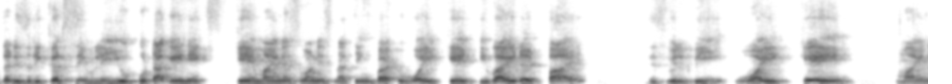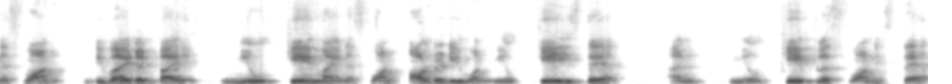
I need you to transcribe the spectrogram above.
that is recursively you put again xk minus 1 is nothing but yk divided by, this will be yk minus 1 divided by mu k minus 1. Already one mu k is there and mu k plus 1 is there.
